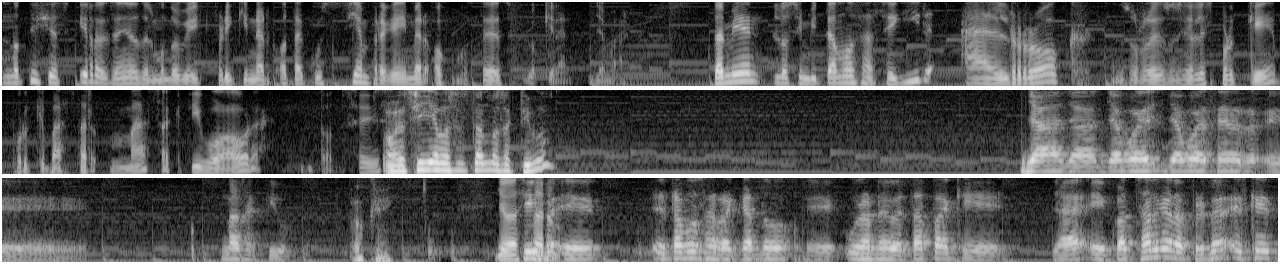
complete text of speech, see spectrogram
noticias y reseñas del mundo geek, freaky, nerd, otaku, siempre gamer o como ustedes lo quieran llamar. También los invitamos a seguir al rock en sus redes sociales. ¿Por qué? Porque va a estar más activo ahora. Entonces, Ahora sí, ya vas a estar más activo. Ya, ya, ya voy, ya voy a ser eh, más activo. Ok. ya va a Sí, estar. eh, estamos arrancando eh, una nueva etapa que ya en cuanto salga la primera, es que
